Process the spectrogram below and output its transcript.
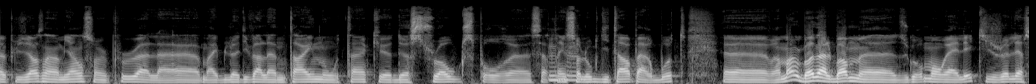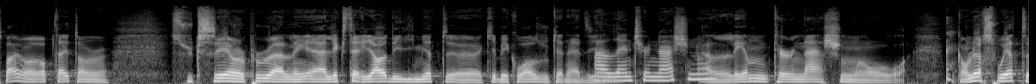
euh, plusieurs ambiances un peu à la My Bloody Valentine autant que The Strokes pour euh, certains Mhm. solos de guitare par bout. Euh, vraiment un bon album du groupe montréalais qui, je l'espère, aura peut-être un succès un peu à l'extérieur des limites euh, québécoises ou canadiennes. À l'International. À l'International. Qu'on leur souhaite.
